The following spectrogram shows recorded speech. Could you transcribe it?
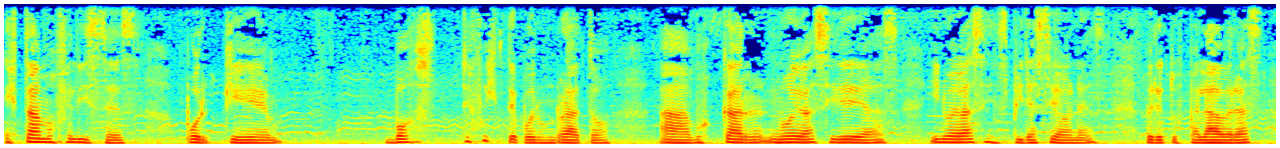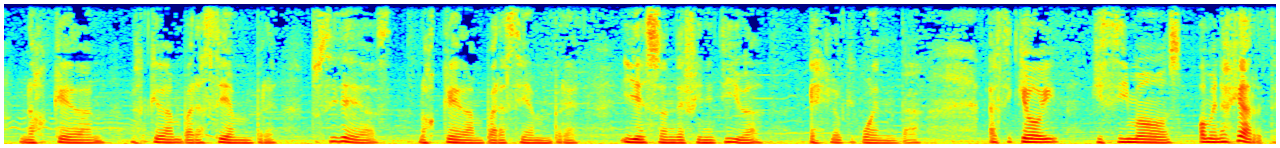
estamos felices porque vos te fuiste por un rato a buscar nuevas ideas y nuevas inspiraciones, pero tus palabras nos quedan, nos quedan para siempre, tus ideas nos quedan para siempre, y eso en definitiva es lo que cuenta. Así que hoy quisimos homenajearte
